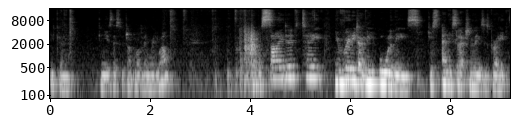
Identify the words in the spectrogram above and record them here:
you can you can use this for junk modelling really well. Double-sided tape. You really don't need all of these. Just any selection of these is great.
